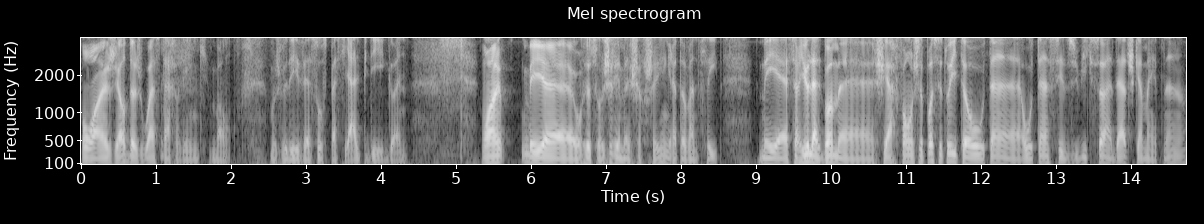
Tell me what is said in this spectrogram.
ouais, j'ai hâte de jouer à Starlink. Bon, moi, je veux des vaisseaux spatials puis des guns. Ouais, mais euh, c'est ça, j'irai me le chercher, Greta Van Fleet. Mais euh, sérieux, l'album, euh, je suis à fond. Je sais pas si toi, il t'a autant, autant séduit que ça à date jusqu'à maintenant.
